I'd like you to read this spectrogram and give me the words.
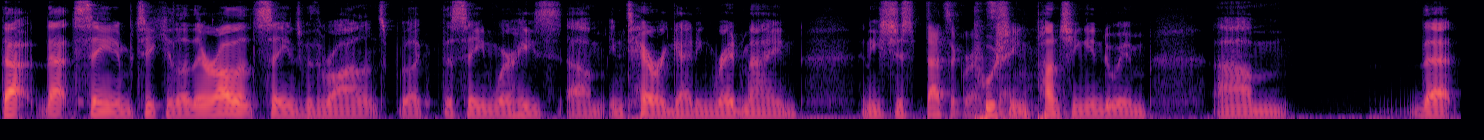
that that scene in particular. There are other scenes with Rylance, like the scene where he's um, interrogating Redmayne, and he's just That's a great pushing, scene. punching into him. Um, that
